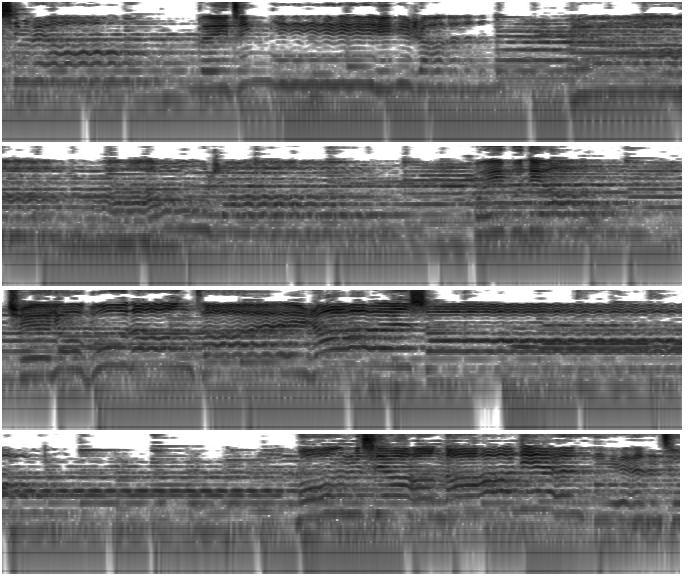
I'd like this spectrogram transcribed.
醒了，北京依然缭绕，挥不掉，却又不能再燃烧。梦想那年变作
